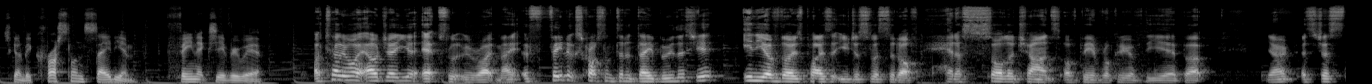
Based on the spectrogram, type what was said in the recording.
It's going to be Crossland Stadium. Phoenix everywhere. I'll tell you what, LJ, you're absolutely right, mate. If Phoenix Crossland didn't debut this year, any of those players that you just listed off had a solid chance of being Rookie of the Year. But, you know, it's just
